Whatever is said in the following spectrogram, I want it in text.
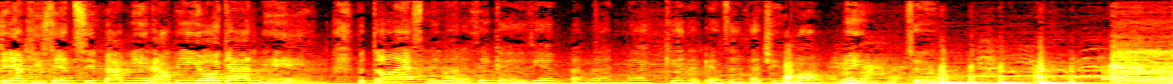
He. He said, "Sit by me, and I'll be your guiding hand." But don't ask me what I think of you. I might not get an answer that you want me to.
